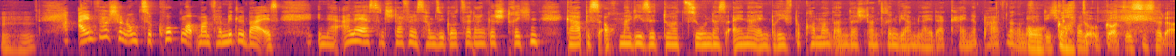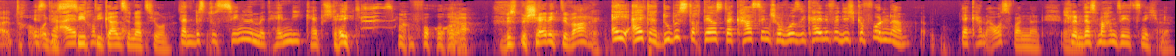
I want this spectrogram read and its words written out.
pro. Einfach schon, um zu gucken, ob man vermittelbar ist. In der allerersten Staffel, das haben sie Gott sei Dank gestrichen, gab es auch mal die Situation, dass einer einen Brief bekommen hat und da stand drin, wir haben leider keine Partnerin für Oh dich Gott, gefunden. oh Gott, das ist ja der Albtraum. Ist und der das sieht Albtraum. die ganze Nation. Dann bist du Single mit Handicap, stell dir das mal vor. Ja. Du bist beschädigte Ware. Ey, Alter, du bist doch der aus der Castingshow, wo sie keine für dich gefunden haben. Der kann auswandern. Schlimm, das machen sie jetzt nicht mehr.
